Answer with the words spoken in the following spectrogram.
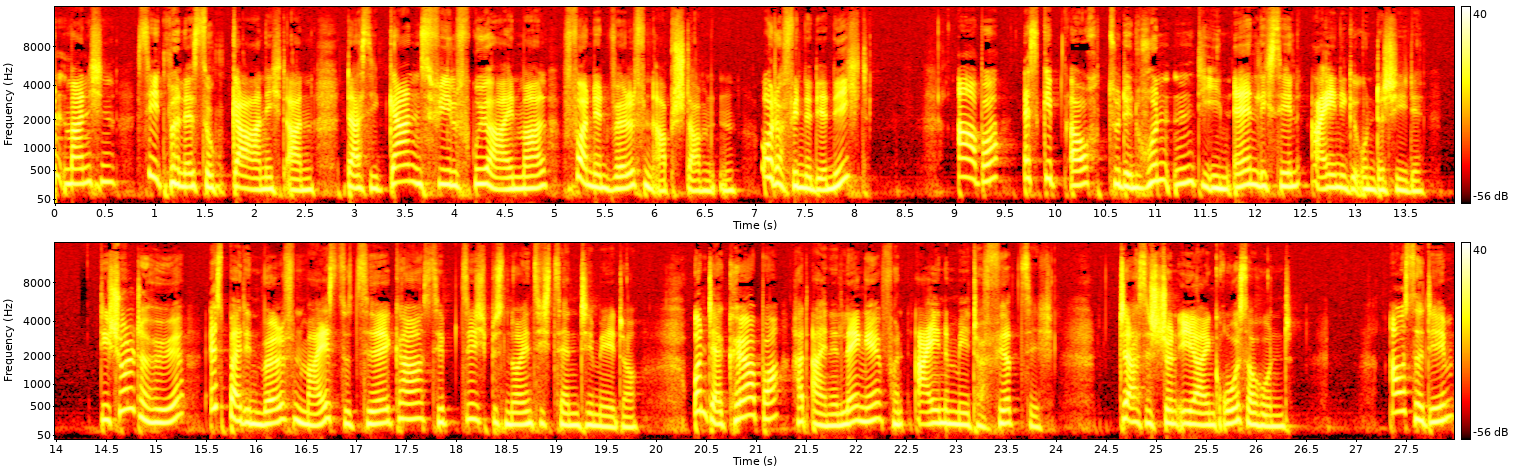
Und manchen sieht man es so gar nicht an, dass sie ganz viel früher einmal von den Wölfen abstammten. Oder findet ihr nicht? Aber es gibt auch zu den Hunden, die ihnen ähnlich sehen, einige Unterschiede. Die Schulterhöhe ist bei den Wölfen meist so circa 70 bis 90 Zentimeter. Und der Körper hat eine Länge von 1,40 Meter. Das ist schon eher ein großer Hund. Außerdem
